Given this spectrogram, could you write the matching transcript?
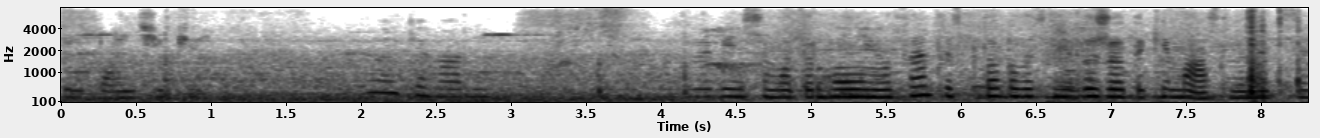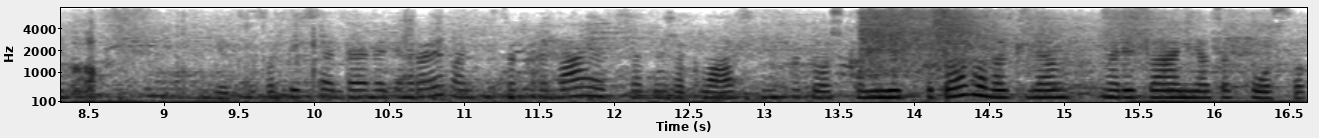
Тюльпанчики. Ну, які гарні. В іншому торговому центрі сподобались мені дуже такі. Дивіться, за 59 гривень закривається дуже класно. Дошка мені сподобалась для нарізання закусок.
